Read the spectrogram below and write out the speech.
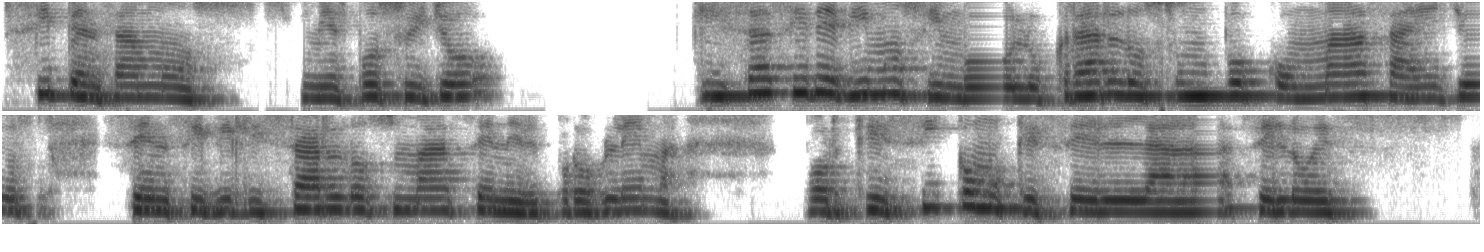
sí pensamos, mi esposo y yo, quizás sí debimos involucrarlos un poco más a ellos, sensibilizarlos más en el problema, porque sí como que se, la, se lo es,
